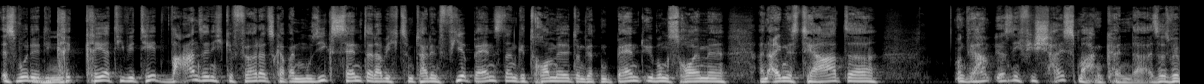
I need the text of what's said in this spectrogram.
Es wurde mhm. die Kreativität wahnsinnig gefördert. Es gab ein Musikcenter, da habe ich zum Teil in vier Bands dann getrommelt und wir hatten Bandübungsräume, ein eigenes Theater. Und wir haben irrsinnig viel Scheiß machen können da. Also wir,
